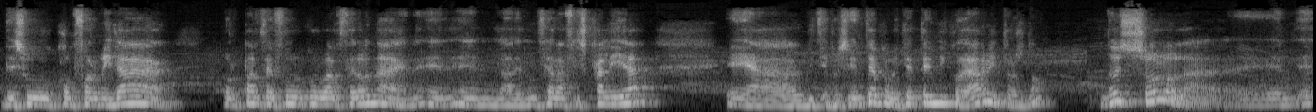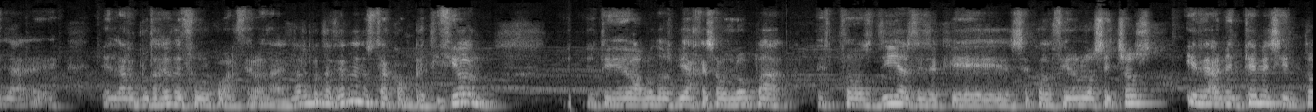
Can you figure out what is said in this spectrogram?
de su conformidad por parte del Fútbol Club Barcelona en, en- en la denuncia a la Fiscalía eh, al vicepresidente del Comité Técnico de Árbitros, ¿no? No es solo la, en la, la reputación del Fútbol Club Barcelona, es la reputación de nuestra competición. Yo he tenido algunos viajes a Europa estos días desde que se conocieron los hechos y realmente me siento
